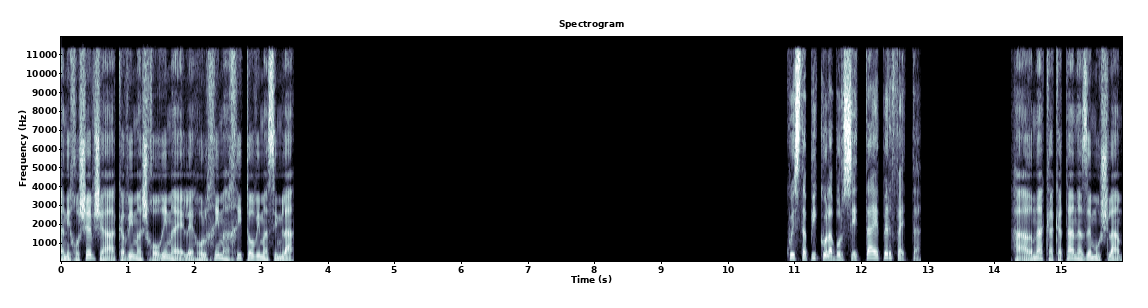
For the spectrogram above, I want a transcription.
אני חושב שהעקבים השחורים האלה הולכים הכי טוב עם השמלה. Questa piccola borsetta è perfetta. הארנק הקטן הזה מושלם.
